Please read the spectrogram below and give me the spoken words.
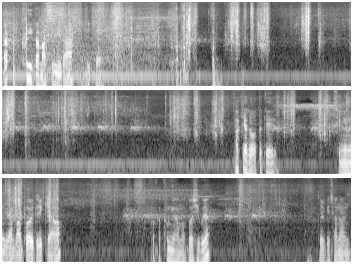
딱 크기가 맞습니다 밑에. 밖에서 어떻게 생겼는지 한번 보여드릴게요. 바깥 풍경 한번 보시고요. 또 이렇게 전원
